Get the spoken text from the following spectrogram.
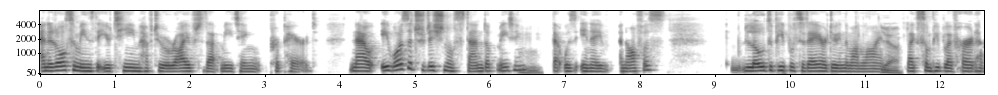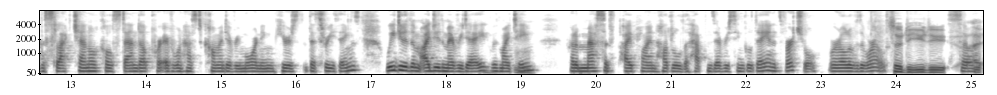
and it also means that your team have to arrive to that meeting prepared now, it was a traditional stand up meeting mm-hmm. that was in a an office. Loads of people today are doing them online. Yeah. Like some people I've heard have a Slack channel called Stand Up where everyone has to comment every morning. Here's the three things. We do them, I do them every day with my team. Mm-hmm. We've got a massive pipeline huddle that happens every single day, and it's virtual. We're all over the world. So, do you do? So I,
